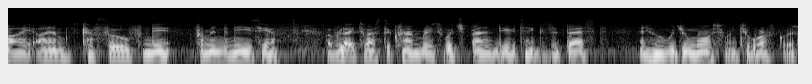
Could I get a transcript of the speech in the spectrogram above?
Hi, I am Kafu from the from Indonesia. I would like to ask the Cranberries which band do you think is the best, and who would you most want to work with?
